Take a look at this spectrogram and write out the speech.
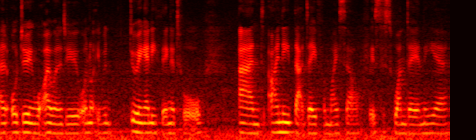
and, or doing what I want to do, or not even doing anything at all. And I need that day for myself. It's just one day in the year.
